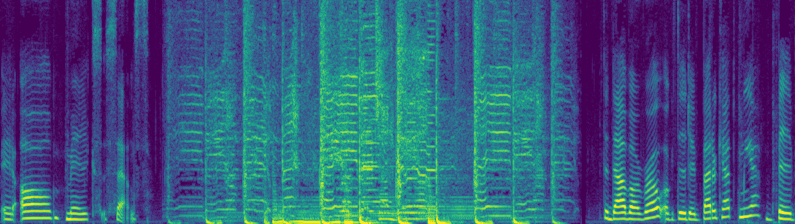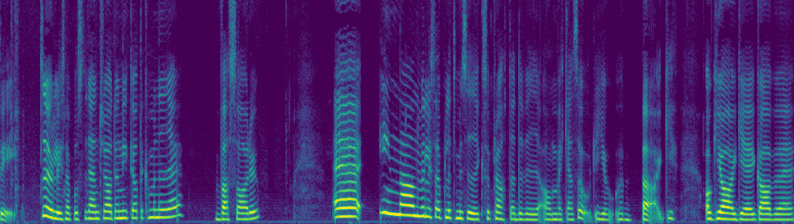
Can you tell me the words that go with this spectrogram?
It all makes sense. Det där var Row och DJ Battlecat med Baby. Du lyssnar på Studentradion 98,9. Vad sa du? Eh, innan vi lyssnade på lite musik så pratade vi om veckans ord. Jo, bög. Och jag eh, gav eh,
